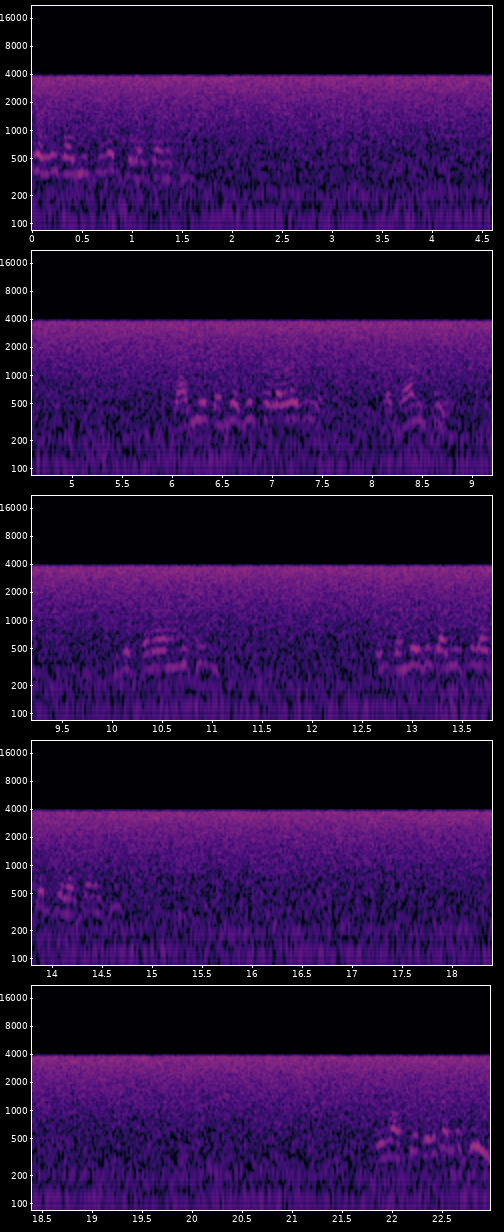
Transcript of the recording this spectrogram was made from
ગાડીઓ ચલાવતા નથી ગાડીઓ બંધો છે ચલાવવા છે બંધાવાનું છે એટલે ફરવાનું નથી. બંધો છે ગાડીઓ ચલાવતા ચલાવતા નથી? એ વાક્ય બરોબર નથી.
